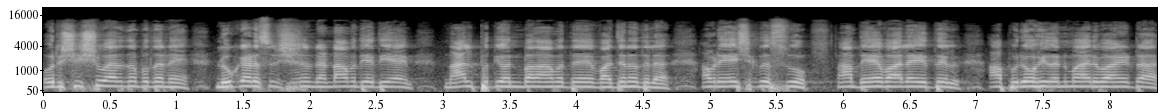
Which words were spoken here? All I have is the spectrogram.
ഒരു ശിശു ആയിരുന്നപ്പോൾ തന്നെ ലൂക്കയുടെ സുശേഷം രണ്ടാമത്തെ അധ്യായം നാൽപ്പത്തി ഒൻപതാമത്തെ വചനത്തിൽ അവിടെ യേശു ക്രിസ്തു ആ ദേവാലയത്തിൽ ആ പുരോഹിതന്മാരുമായിട്ട്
